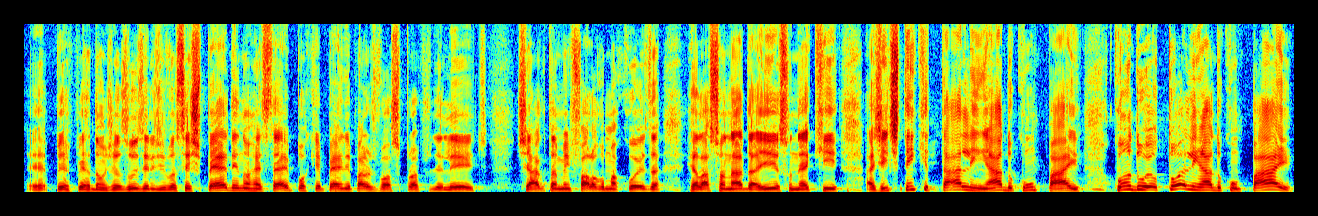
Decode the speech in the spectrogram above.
é, per- perdão, Jesus ele diz, vocês pedem e não recebem porque pedem para os vossos próprios deleites. Tiago também fala alguma coisa relacionada a isso, né? que a gente tem que estar alinhado com o Pai. Quando eu estou alinhado com o Pai,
